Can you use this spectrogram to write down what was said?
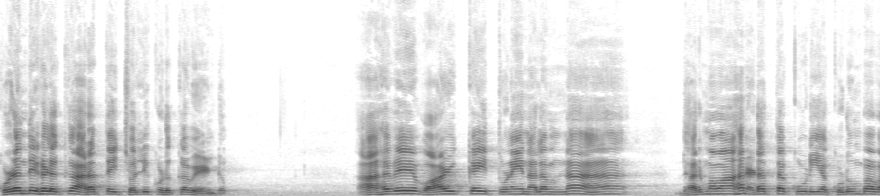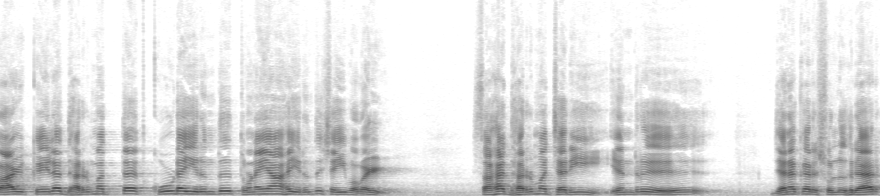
குழந்தைகளுக்கு அறத்தை சொல்லிக் கொடுக்க வேண்டும். ஆகவே வாழ்க்கை துணை நலம்னா தர்மமாக நடத்தக்கூடிய குடும்ப வாழ்க்கையில் தர்மத்தை கூட இருந்து துணையாக இருந்து செய்பவள். சக தர்மச்சரி என்று ஜனகர் சொல்லுகிறார்.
